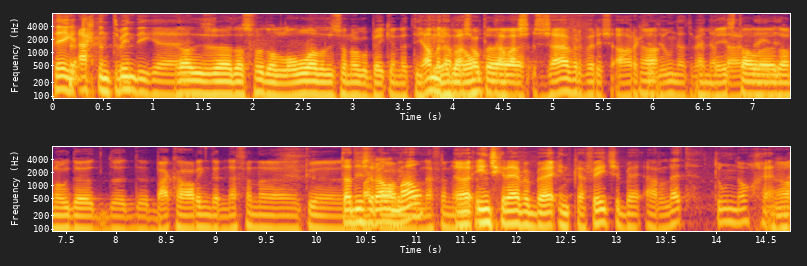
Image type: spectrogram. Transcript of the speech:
tegen 28. eh, dat, is, eh, dat is voor de lol, dat is zo nog een beetje het ja, maar dat was, ook, dat eh, was zuiver voor eens aardig ja. te doen dat wij en dat meestal eh, dan nog de, de, de bakharing der neffen eh, kunnen... Dat is er allemaal. Eh, inschrijven bij, in het cafeetje bij Arlet toen nog. En Ja.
